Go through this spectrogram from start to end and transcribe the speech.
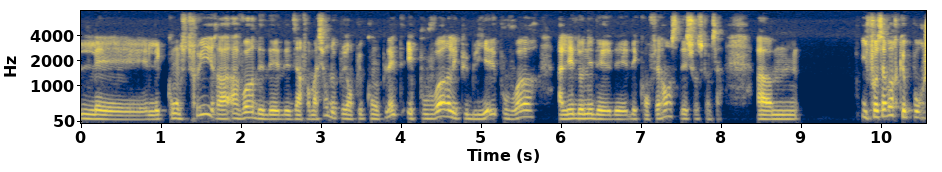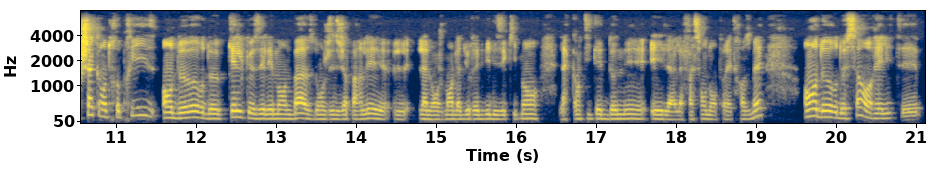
les, construire, à avoir des, informations de plus en plus complètes et pouvoir les publier, pouvoir aller donner des, conférences, des choses comme ça il faut savoir que pour chaque entreprise, en dehors de quelques éléments de base dont j'ai déjà parlé, l'allongement de la durée de vie des équipements, la quantité de données et la, façon dont on les transmet, en dehors de ça, en réalité,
